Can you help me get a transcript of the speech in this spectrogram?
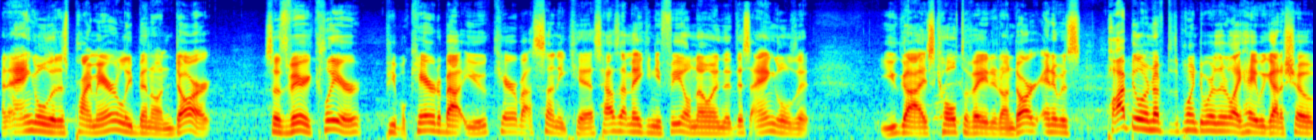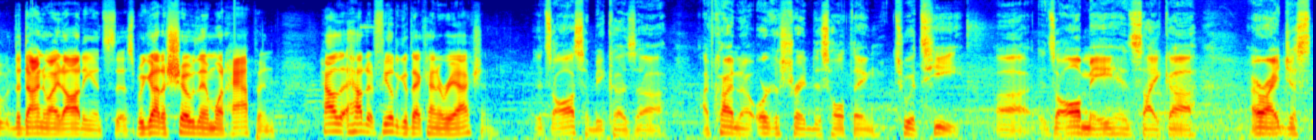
an angle that has primarily been on dark. So it's very clear people cared about you, care about Sunny Kiss. How's that making you feel knowing that this angle that you guys cultivated on dark and it was popular enough to the point to where they're like, hey, we got to show the Dynamite audience this. We got to show them what happened. How how did it feel to get that kind of reaction? It's awesome because uh, I've kind of orchestrated this whole thing to a T. Uh, it's all me. It's like, uh, all right, just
